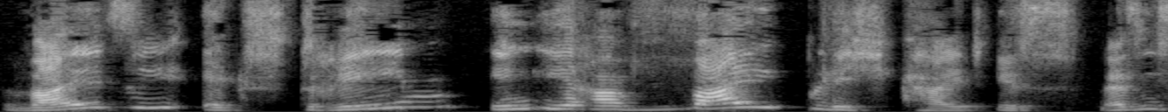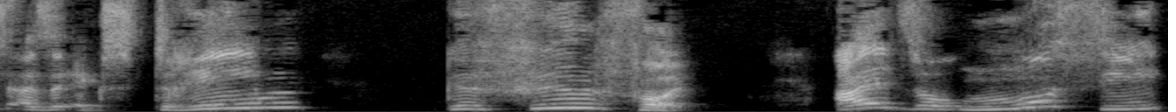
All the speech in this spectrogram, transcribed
Weil sie extrem in ihrer Weiblichkeit ist. Sie ist also extrem gefühlvoll. Also muss sie,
